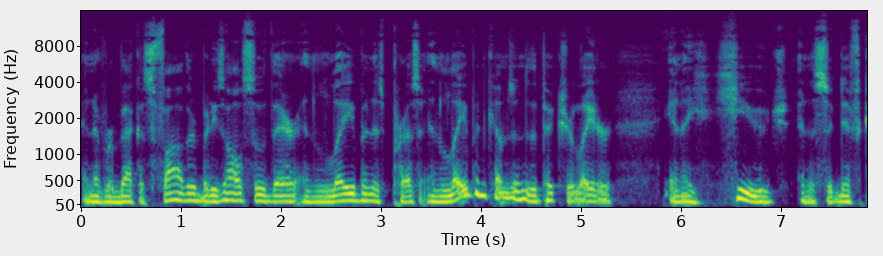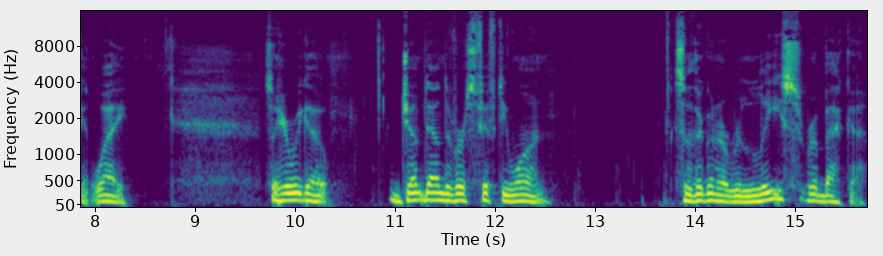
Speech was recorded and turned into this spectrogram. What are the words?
and of Rebecca's father, but he's also there, and Laban is present. And Laban comes into the picture later in a huge and a significant way. So here we go. Jump down to verse 51. So they're going to release Rebecca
